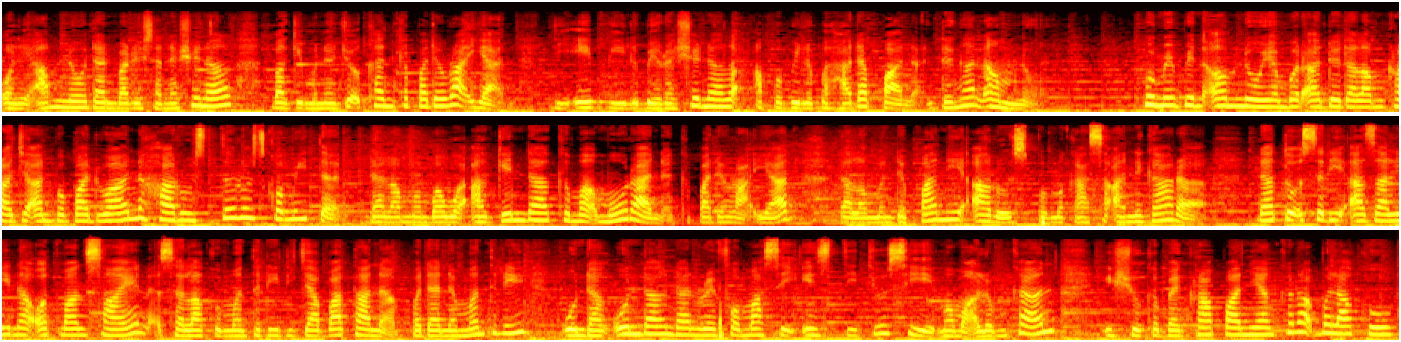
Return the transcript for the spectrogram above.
oleh AMNO dan Barisan Nasional bagi menunjukkan kepada rakyat DAP lebih rasional apabila berhadapan dengan AMNO. Pemimpin AMNO yang berada dalam kerajaan perpaduan harus terus komited dalam membawa agenda kemakmuran kepada rakyat dalam mendepani arus pemekasaan negara. Datuk Seri Azalina Otman Sain selaku Menteri di Jabatan Perdana Menteri Undang-Undang dan Reformasi Institusi memaklumkan isu kebengkrapan yang kerap berlaku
